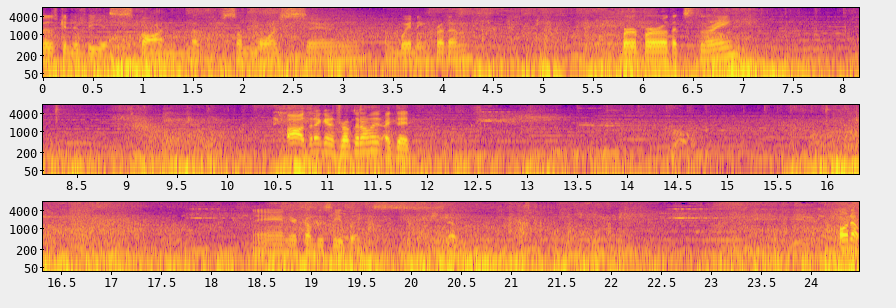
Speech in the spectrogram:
Know there's gonna be a spawn of some more soon. I'm waiting for them. Burburo, that's three. Oh, did I get interrupted on it? I did. And here come the seedlings. Yep. Oh no!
